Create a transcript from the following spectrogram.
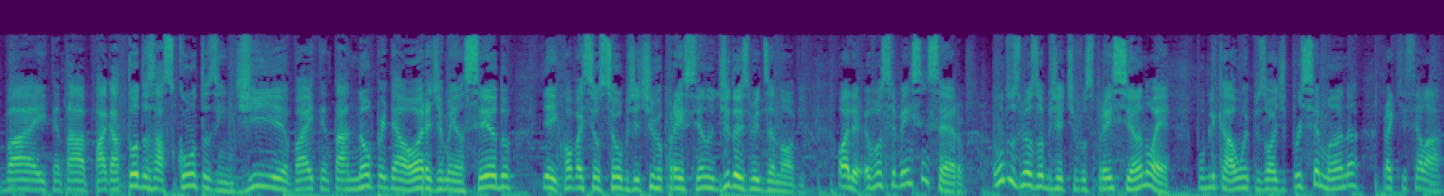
Vai tentar pagar todas as contas em dia? Vai tentar não perder a hora de amanhã cedo? E aí, qual vai ser o seu objetivo para esse ano de 2019? Olha, eu vou ser bem sincero. Um dos meus objetivos para esse ano é publicar um episódio por semana para que, sei lá,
